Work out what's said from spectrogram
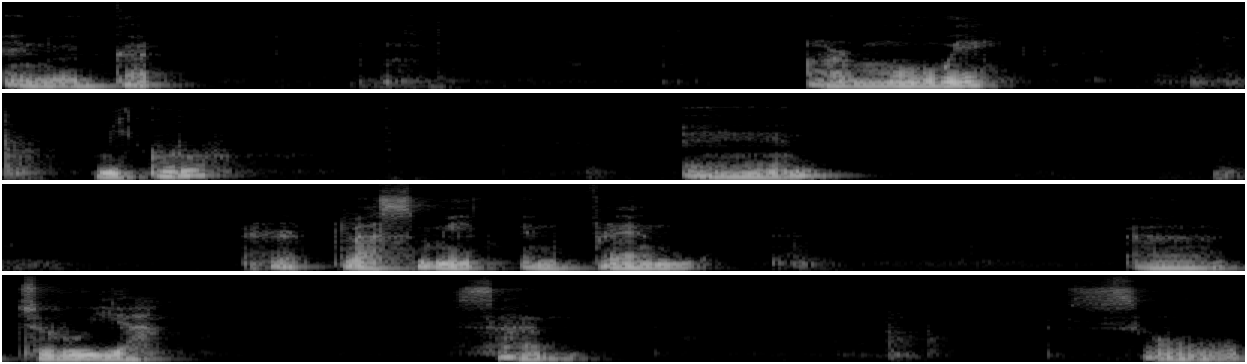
and we've got our Moe, Mikuru, and her classmate and friend uh, Tsuruya san. So,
